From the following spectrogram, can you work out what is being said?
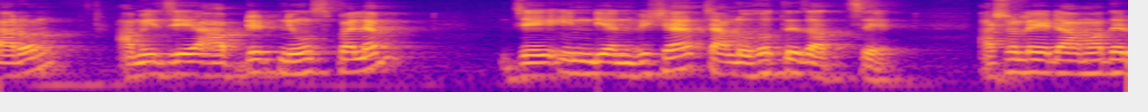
কারণ আমি যে আপডেট নিউজ পেলাম যে ইন্ডিয়ান ভিসা চালু হতে যাচ্ছে। আসলে এটা আমাদের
